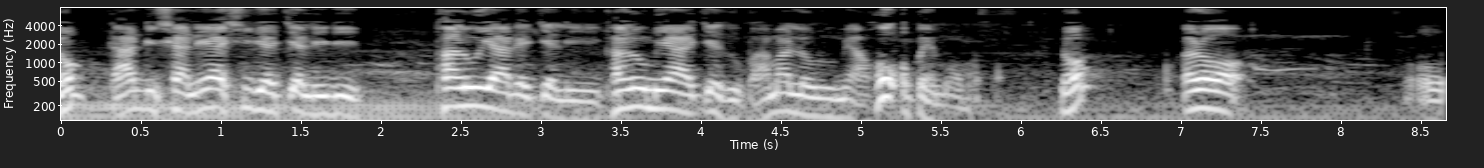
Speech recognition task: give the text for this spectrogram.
နော်ဒါဒီခြံထဲကရှိတဲ့ကြက်လေးတွေဖမ်းလို့ရတဲ့ကြက်လေးဖမ်းလို့မရတဲ့ကြက်ဆိုဘာမှလုပ်လို့မရဟုတ်အပင်ပေါ်မှာနော်အဲ့တော့ဟို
